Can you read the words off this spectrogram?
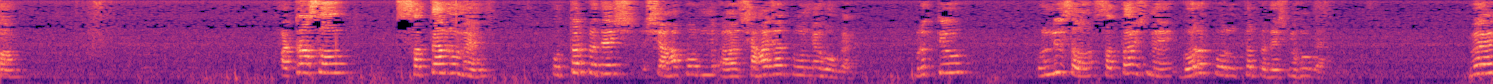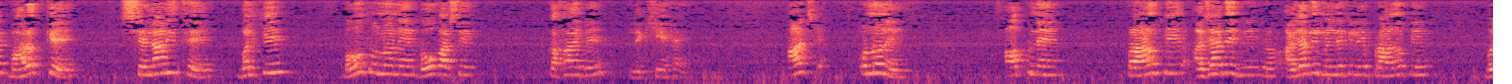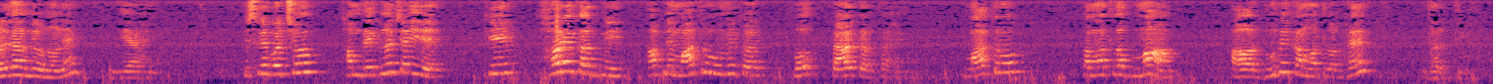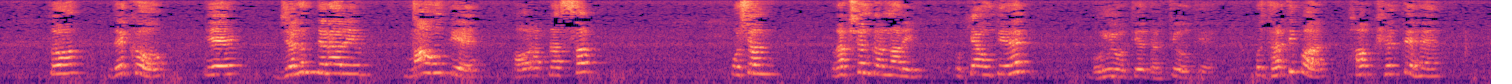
अठारह सौ सत्तानवे में उत्तर प्रदेश शाहपुर में हो गए। मृत्यु 1927 में गोरखपुर उत्तर प्रदेश में हो गया। वे भारत के सेनानी थे, बल्कि बहुत उन्होंने बहुभाषिक कथाएँ भी लिखी है। आज उन्होंने अपने प्राणों की आज़ादी भी, आज़ादी मिलने के लिए प्राणों के बलिदान भी उन्होंने दिया है। इसलिए बच्चों, हम देखना चाहिए कि हर एक आदमी अपने मातृभूमि पर बहुत प्यार करता है। मातृ का मतलब माँ और भूमि का मतलब है धरती। तो देखो, ये जन्म देनारी माँ होती है और अपना सब पोषण, रक्षण करनारी, वो क्या होती है? भूमि होती है, धरती होती है। उस धरती पर हम खेलते हैं,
